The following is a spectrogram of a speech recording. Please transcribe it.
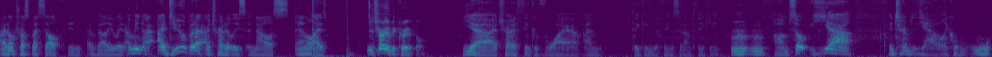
I don't trust myself in evaluating. I mean, I, I do, but I, I try to at least analyze analyze you try to be critical. Yeah, I try to think of why I'm, I'm thinking the things that I'm thinking. Mm-hmm. Um, so yeah, in terms of yeah, like w-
